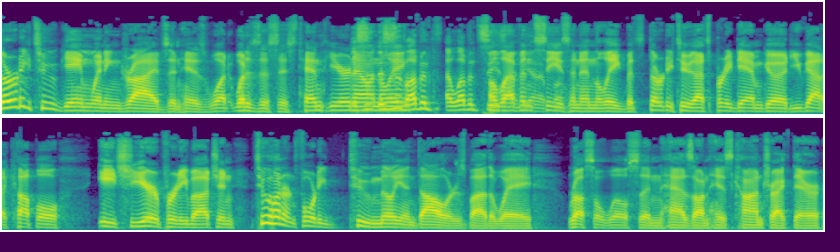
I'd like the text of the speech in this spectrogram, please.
32 game winning drives in his, what What is this, his 10th year This now is, in the this is league? 11th, 11th season. 11th NFL. season in the league, but 32, that's pretty damn good. You got a couple each year, pretty much. And $242 million, by the way, Russell Wilson has on his contract there.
